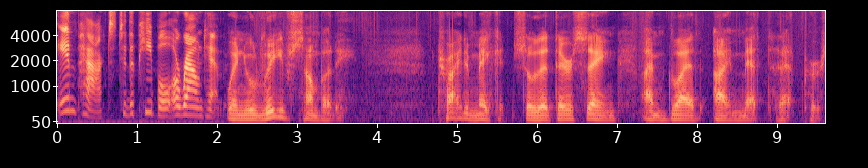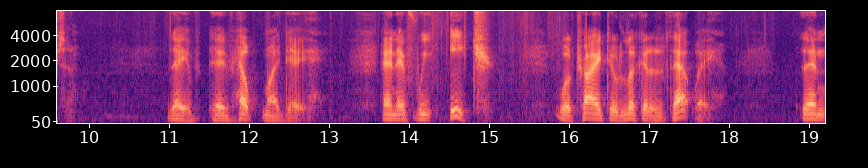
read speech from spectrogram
impact to the people around him. When you leave somebody, try to make it so that they're saying, I'm glad I met that person. They've, they've helped my day. And if we each will try to look at it that way, then,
